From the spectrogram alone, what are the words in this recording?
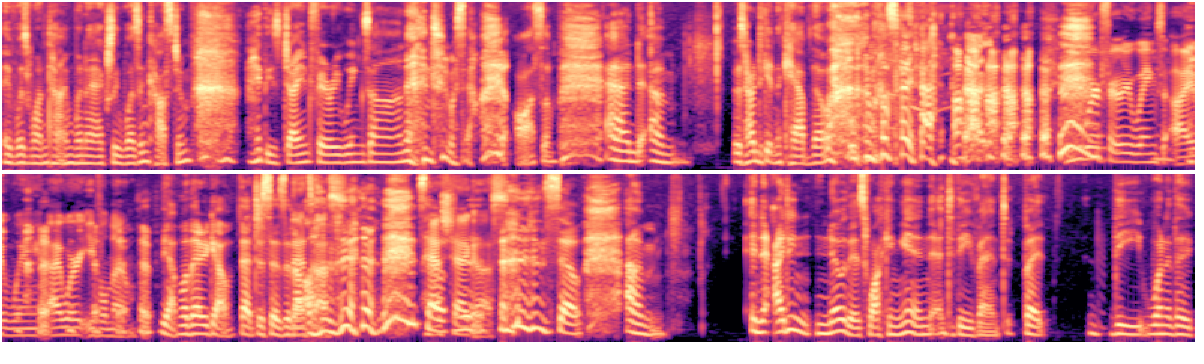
it was one time when I actually was in costume. I had these giant fairy wings on, and it was awesome. And um, it was hard to get in the cab, though. I will say that. you wear fairy wings, I wing, I wear evil gnome. yeah, well, there you go. That just says it That's all. us. So- Hashtag us. so, um, and I didn't know this walking in to the event, but the one of the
